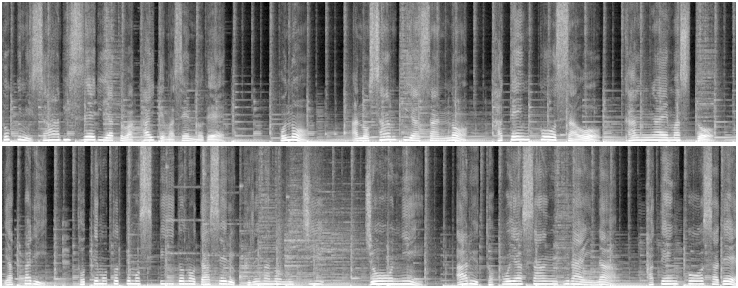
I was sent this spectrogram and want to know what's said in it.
特にサービスエリアとは書いてませんのでこのあのサンピアさんの破天荒さを考えますとやっぱりとってもとってもスピードの出せる車の道上にある床屋さんぐらいな破天荒さで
